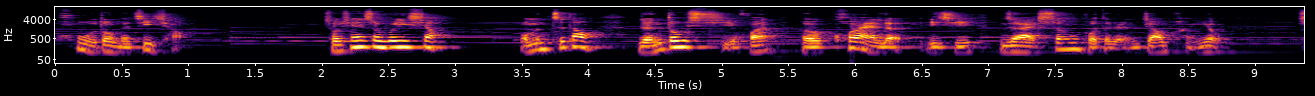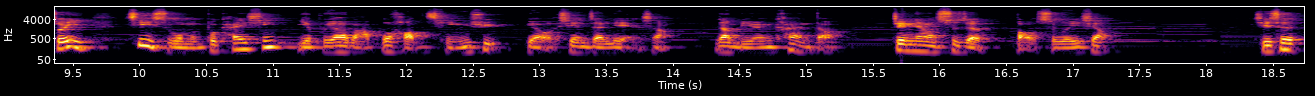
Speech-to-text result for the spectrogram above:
互动的技巧，首先是微笑。我们知道人都喜欢和快乐以及热爱生活的人交朋友。所以，即使我们不开心，也不要把不好的情绪表现在脸上，让别人看到。尽量试着保持微笑。其次，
